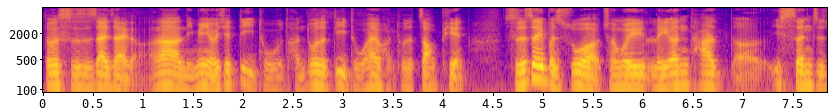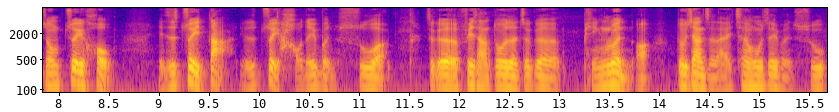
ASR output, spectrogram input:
都是实实在在的。那里面有一些地图，很多的地图，还有很多的照片，使得这一本书啊，成为雷恩他呃一生之中最后也是最大也是最好的一本书啊。这个非常多的这个评论啊，都这样子来称呼这本书。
